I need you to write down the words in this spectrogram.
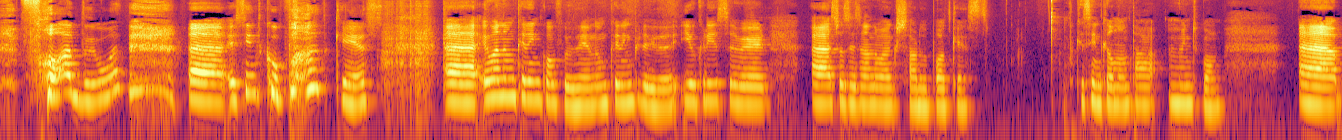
Fode. What? Uh, eu sinto que o podcast. Uh, eu ando um bocadinho confusa, ando um bocadinho perdida. E eu queria saber uh, se vocês andam a gostar do podcast. Porque eu sinto que ele não está muito bom. Uh,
